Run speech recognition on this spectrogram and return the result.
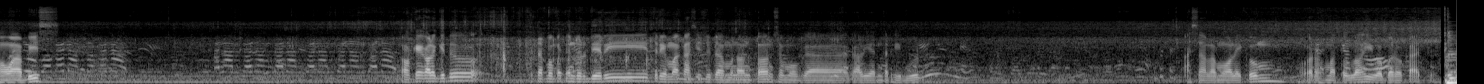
mau habis oke kalau gitu kita pamit undur diri. Terima kasih sudah menonton. Semoga kalian terhibur. Assalamualaikum warahmatullahi wabarakatuh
